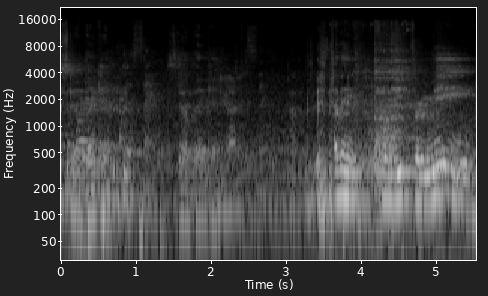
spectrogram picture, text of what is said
Still thinking. Still thinking. You got it. I think for me, for me,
